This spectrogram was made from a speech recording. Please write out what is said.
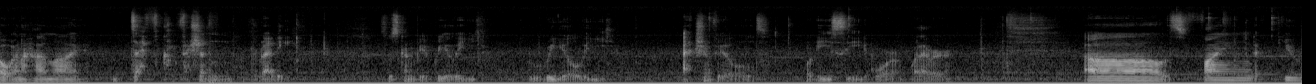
Oh, and I have my death confession ready. So it's gonna be really, really action filled or easy or whatever. Uh, let's find a few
